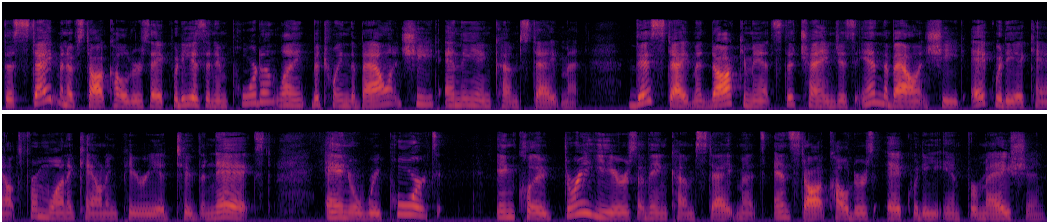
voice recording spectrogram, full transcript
The Statement of Stockholders' Equity is an important link between the balance sheet and the income statement. This statement documents the changes in the balance sheet equity accounts from one accounting period to the next. Annual reports include three years of income statements and stockholders' equity information.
